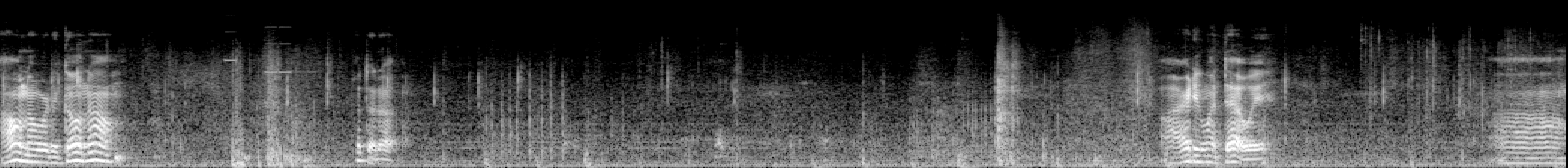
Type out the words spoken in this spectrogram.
I don't know where to go now. That up. I already went that way. Uh,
